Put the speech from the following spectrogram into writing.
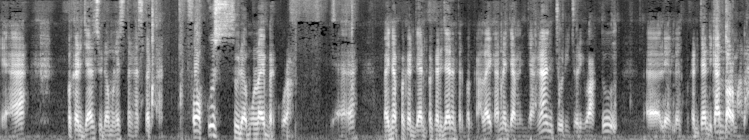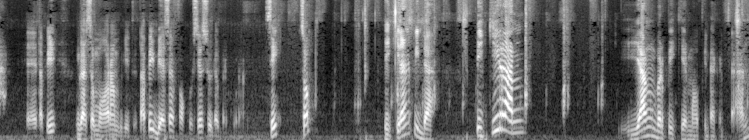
Ya, pekerjaan sudah mulai setengah-setengah. Fokus sudah mulai berkurang. Ya, banyak pekerjaan-pekerjaan yang terbengkalai karena jangan-jangan curi-curi waktu eh, lihat-lihat pekerjaan di kantor malah. Ya, tapi nggak semua orang begitu. Tapi biasanya fokusnya sudah berkurang. Sih, so pikiran pindah. Pikiran yang berpikir mau pindah kerjaan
